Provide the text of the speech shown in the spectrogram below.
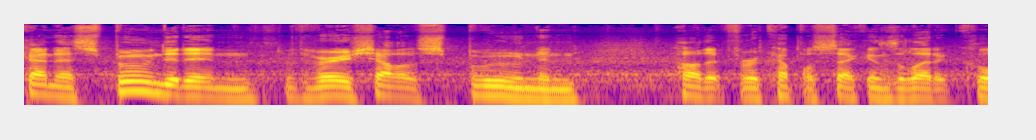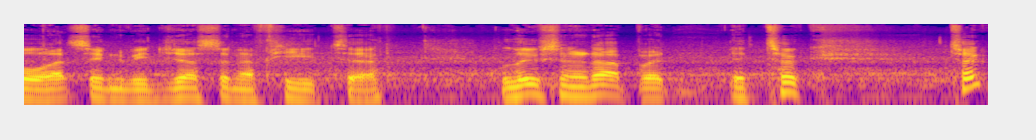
kind of spooned it in with a very shallow spoon and held it for a couple seconds to let it cool. That seemed to be just enough heat to loosen it up. But it took took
